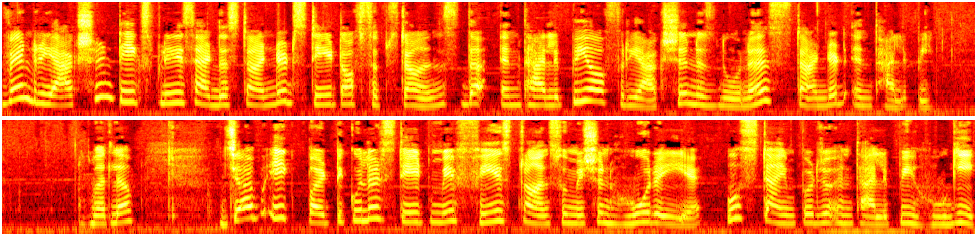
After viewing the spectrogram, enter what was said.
when reaction takes place at the standard state of substance the enthalpy of reaction is known as standard enthalpy मतलब जब एक पर्टिकुलर स्टेट में फ़ेज़ ट्रांसफॉर्मेशन हो रही है, उस टाइम पर जो एंथैल्पी होगी,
